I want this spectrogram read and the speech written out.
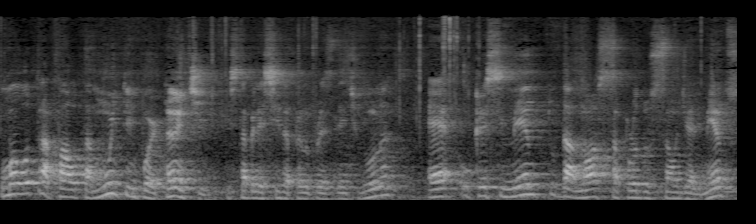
Uma outra pauta muito importante estabelecida pelo presidente Lula é o crescimento da nossa produção de alimentos,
